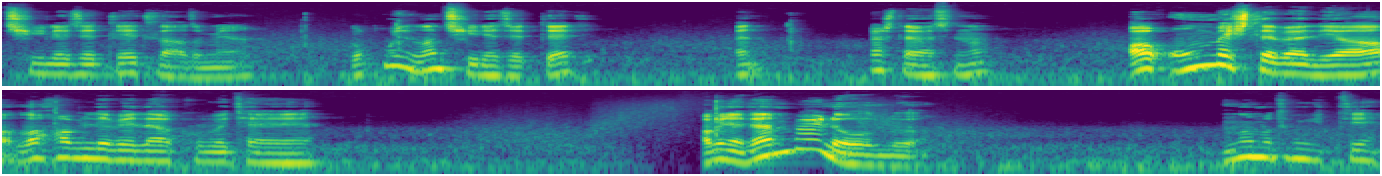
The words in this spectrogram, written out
çiğ lezzetli et lazım ya. Yok muydu lan çiğ lezzetli et? Ben kaç levelsin lan? Abi 15 level ya. Allah havle ve la kuvvete. Abi neden böyle oldu? Anlamadım gitti.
